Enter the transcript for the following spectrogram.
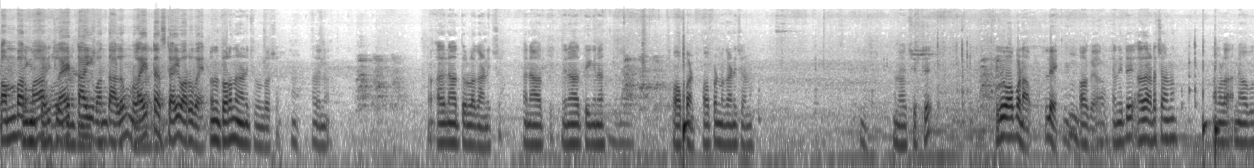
പമ്പർമാർ ലേറ്റായി വന്നാലും ലേറ്റസ്റ്റായി വരുവേൻ. ഒന്ന് തുറന്ന് കാണിച്ചു സന്തോഷം. അതിന് അതിനകത്തുള്ള കാണിച്ചു. അതിനകത്ത് ഇതിനകത്ത് ഇങ്ങനെ ഓപ്പൺ ഓപ്പൺ കാണിച്ചാണ്. അങ്ങനെ വെച്ചിട്ട് ഇത് ഓപ്പൺ ആവും അല്ലേ? ഓക്കെ എന്നിട്ട് അത് അടച്ചാണ് നമ്മൾ നോബ്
